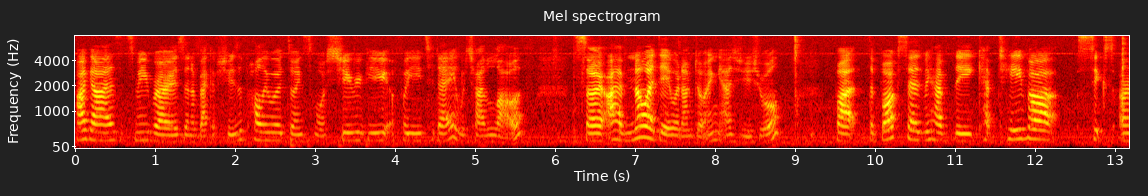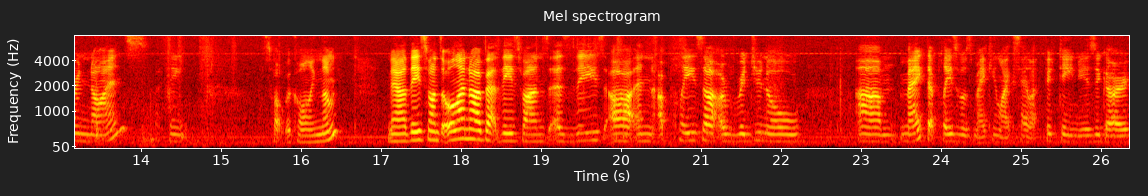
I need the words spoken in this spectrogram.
Hi guys, it's me Rose and I'm back at Shoes of Hollywood doing some more shoe review for you today, which I love. So I have no idea what I'm doing as usual. But the box says we have the Captiva 609s. I think that's what we're calling them. Now these ones, all I know about these ones is these are an a Pleaser original um, make that Pleaser was making like say like 15 years ago.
